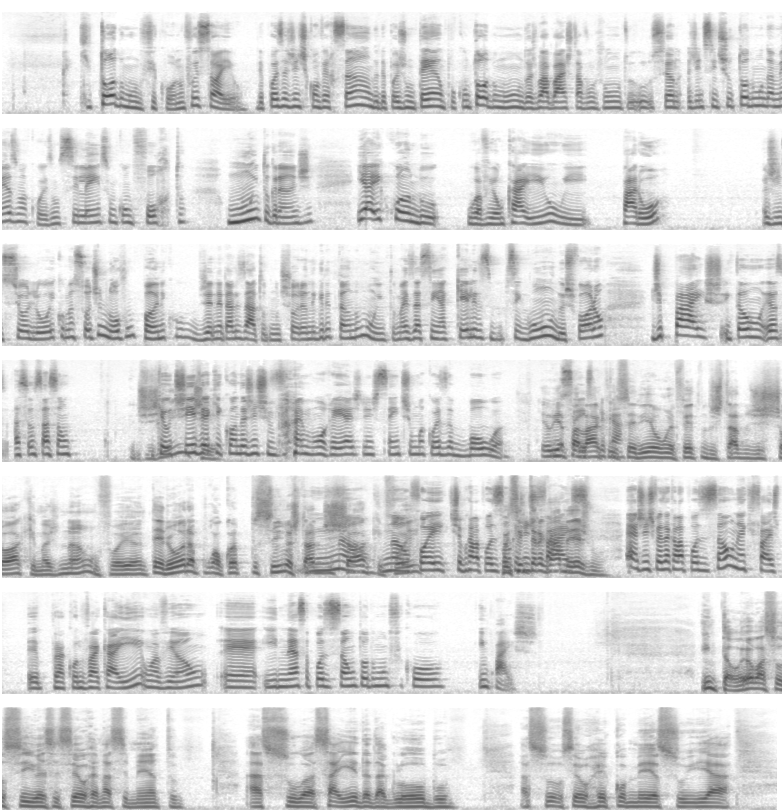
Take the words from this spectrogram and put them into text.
que todo mundo ficou, não fui só eu. Depois a gente conversando, depois de um tempo, com todo mundo, as babás estavam juntos, o Luciano, a gente sentiu todo mundo a mesma coisa, um silêncio, um conforto muito grande. E aí, quando o avião caiu e parou, a gente se olhou e começou de novo um pânico generalizado, todo mundo chorando e gritando muito. Mas, assim, aqueles segundos foram de paz. Então, eu- a sensação que eu tive é Gente, que quando a gente vai morrer, a gente sente uma coisa boa. Eu ia falar explicar. que seria um efeito do estado de choque, mas não, foi anterior a qualquer possível estado de não, choque. Não, foi, tipo aquela posição foi que se a gente entregar faz. mesmo. É, a gente fez aquela posição, né, que faz para quando vai cair um avião, é, e nessa posição todo mundo ficou em paz. Então, eu associo esse seu renascimento à sua saída da Globo, a su- o seu recomeço e a.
